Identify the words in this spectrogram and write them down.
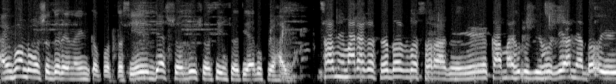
আমি পনেরো বছর ধরে ইনকাম করতেছি, এই দেড়শো, দুইশো, তিনশো টিয়ার উপরে হাই না। স্বামী মারা গেছে দশ বছর আগে, এ কামাই হুড়ি হরি আনে দ- এই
